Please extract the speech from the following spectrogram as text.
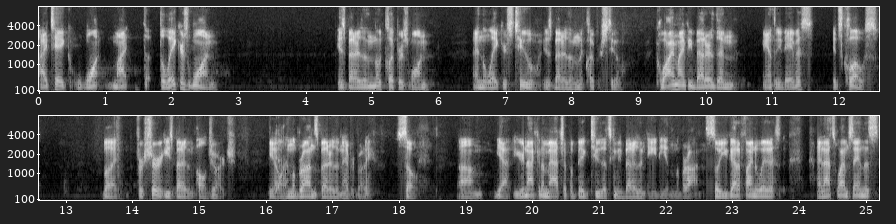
I take one my the, the Lakers one is better than the Clippers one, and the Lakers two is better than the Clippers two. Kawhi might be better than Anthony Davis. It's close, but for sure he's better than Paul George. You know, Yeah. and LeBron's better than everybody. So, um, yeah, you're not going to match up a big two that's going to be better than AD and LeBron. So you got to find a way to, and that's why I'm saying this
